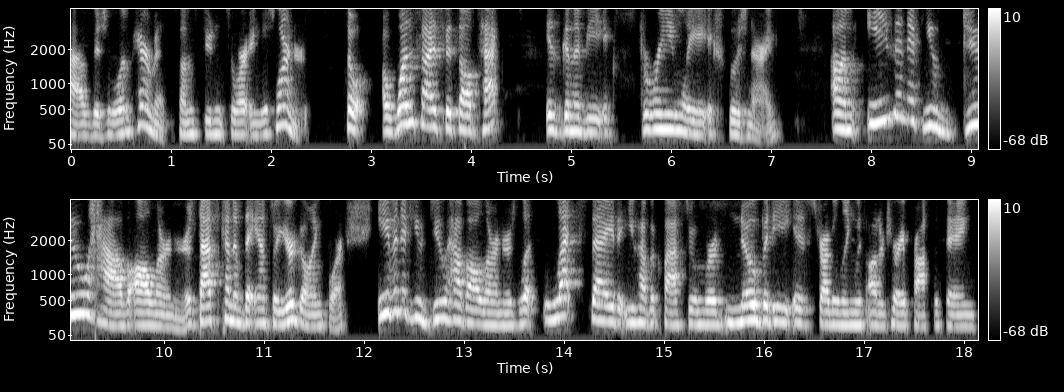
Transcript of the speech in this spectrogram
have visual impairment, some students who are English learners. So a one size fits all text is going to be extremely exclusionary um, even if you do have all learners, that's kind of the answer you're going for. Even if you do have all learners, let, let's say that you have a classroom where nobody is struggling with auditory processing.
